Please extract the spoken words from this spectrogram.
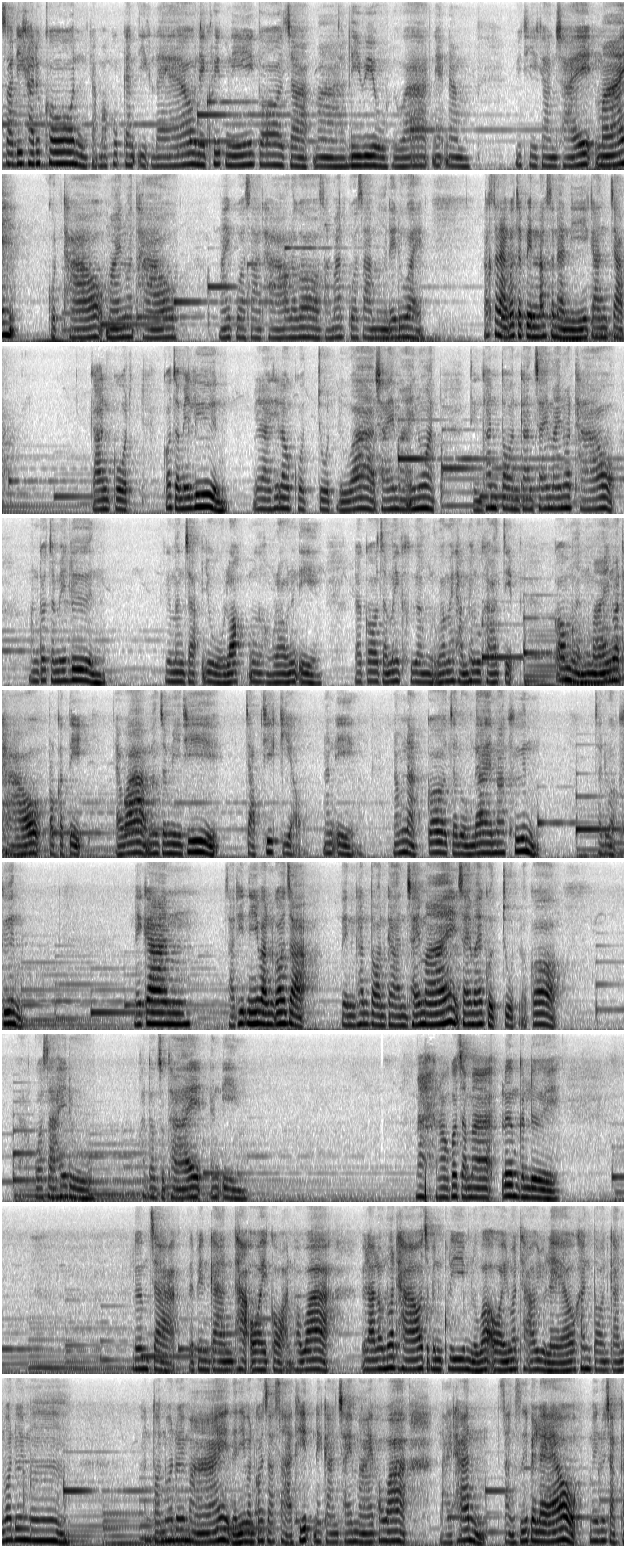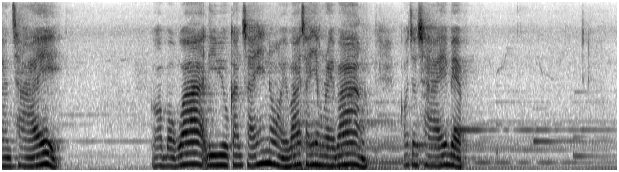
สวัสดีค่ะทุกคนกลับมาพบกันอีกแล้ว ในคลิปนี้ก็จะมารีวิว หรือว่าแนะนำวิธีการใช้ไม้กดเท้า ไม้นวดเท้า ไม้กัวซาเท้า แล้วก็สามารถกัวซามือได้ด้วย ลักษณะก็จะเป็นลักษณะนี้การจับ การกดก็จะไม่ลื่น เวลาที่เรากดจุดหรือว่าใช้ไม้นวด ถึงขั้นตอนการใช้ไม้นวดเท้า มันก็จะไม่ลื่น คือมันจะอยู่ล็อกมือของเรานั่นเอง แล้วก็จะไม่เคืองหรือว่าไม่ทำให้ลูกค้าเจ็บ ก็เหมือนไม้นวดเท้าปกติ แต่ว่ามันจะมีที่จับที่เกี่ยวนั่นเอง น้ำหนักก็จะลงได้มากขึ้น สะดวกขึ้น ในการสาธิตนี้วันก็จะเป็นขั้นตอนการใช้ไม้ใช้ไม้กดจุดแล้วก็กัวซาให้ดูขั้นตอนสุดท้ายนั่นเอง มาเราก็จะมาเริ่มกันเลย เริ่มจากจะเป็นการทาออยก่อน เพราะว่าเวลาเรานวดเท้าจะเป็นครีมหรือว่าออยนวดเท้าอยู่แล้ว ขั้นตอนการนวดด้วยมือ ขั้นตอนนวดด้วยไม้ แต่นี้มันก็จะสาธิตในการใช้ไม้ เพราะว่าหลายท่านสั่งซื้อไปแล้วไม่รู้จักการใช้ ก็บอกว่ารีวิวการใช้ให้หน่อยว่าใช้อย่างไรบ้าง ก็จะใช้แบบ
